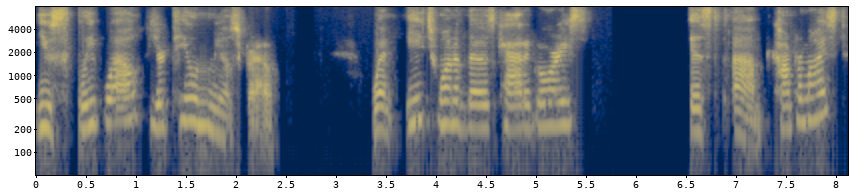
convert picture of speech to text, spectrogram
You sleep well, your telomeres grow. When each one of those categories is um, compromised,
